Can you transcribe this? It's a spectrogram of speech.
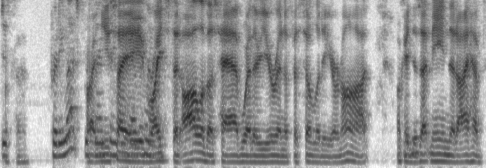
just okay. pretty much the right, same you say rights that all of us have, whether you're in a facility or not. Okay, mm-hmm. does that mean that I have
